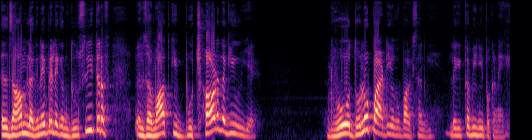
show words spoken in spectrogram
इल्ज़ाम लगने पे, लेकिन दूसरी तरफ़ इल्ज़ाम की बुछाड़ लगी हुई है। वो दोनों पार्टियों को पाकिस्तान की, लेकिन कभी नहीं पकड़ेंगे।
